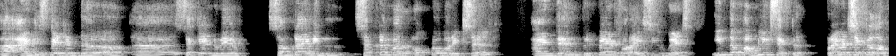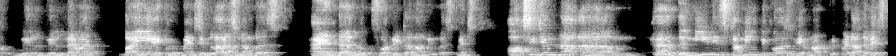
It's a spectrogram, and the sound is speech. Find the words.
anticipated the second wave sometime in September, October itself, and then prepared for ICU beds in the public sector. Private sectors of will, will never buy equipments in large numbers and uh, look for return on investments. Oxygen, uh, um, uh, the need is coming because we have not prepared. Otherwise,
